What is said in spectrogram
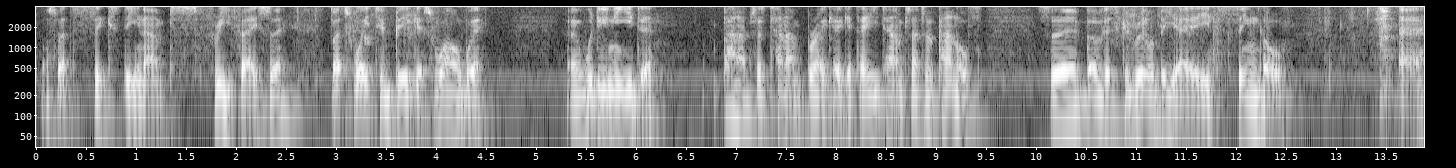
uh, what's that? 16 amps, three phase. So that's way too big as well. We uh, would you need perhaps a 10 amp breaker, get 8 amps out of the panels. So, but this could really be a single, uh,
